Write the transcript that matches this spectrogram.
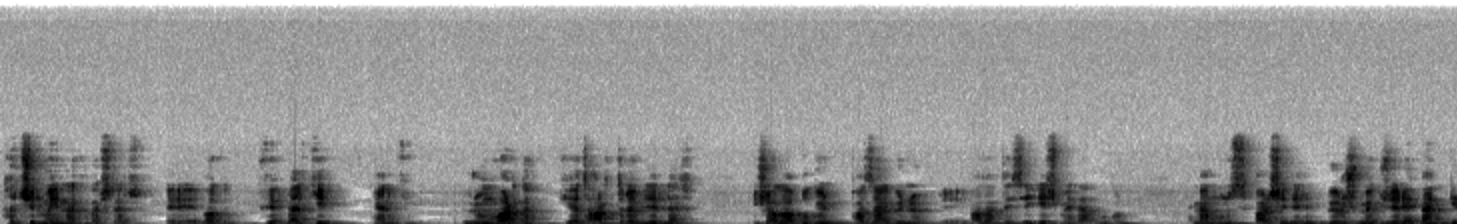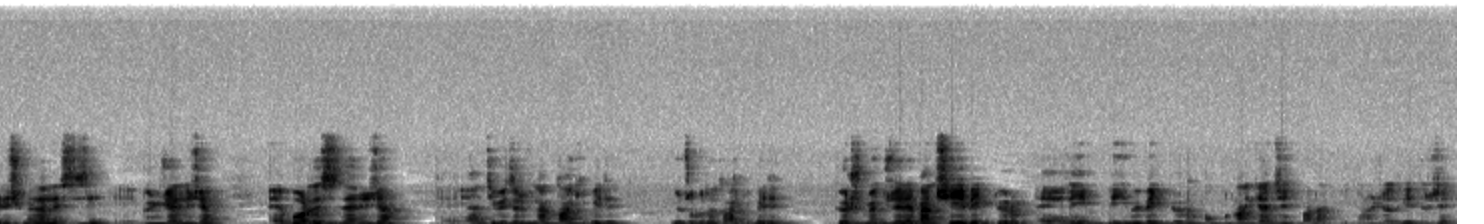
kaçırmayın arkadaşlar. E, bakın belki yani ürün var da fiyatı arttırabilirler. İnşallah bugün pazar günü e, pazartesiye geçmeden bugün hemen bunu sipariş edelim. Görüşmek üzere. Ben gelişmelerle sizi e, güncelleyeceğim. E, bu arada sizden ricam e, yani Twitter'ı falan takip edin. YouTube'u da takip edin. Görüşmek üzere. Ben şeyi bekliyorum. E, lehim, lehimi bekliyorum. Okuldan gelecek bana. Gökhan Hoca getirecek.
